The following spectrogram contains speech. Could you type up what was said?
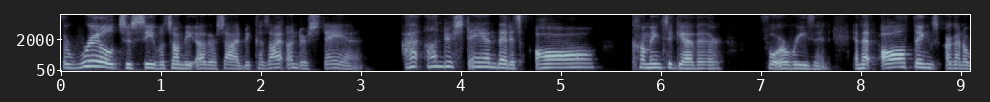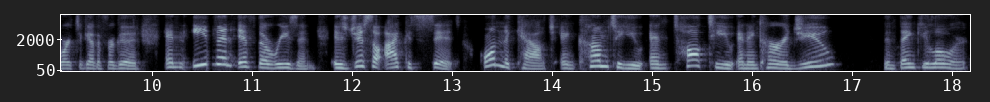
thrilled to see what's on the other side because I understand. I understand that it's all coming together for a reason and that all things are going to work together for good. And even if the reason is just so I could sit on the couch and come to you and talk to you and encourage you, then thank you, Lord,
